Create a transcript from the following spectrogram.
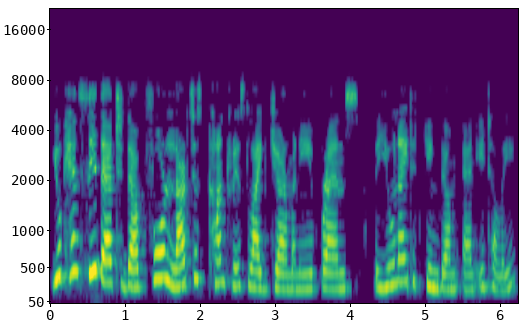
You can see that the four largest countries like Germany, France, the United Kingdom and Italy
